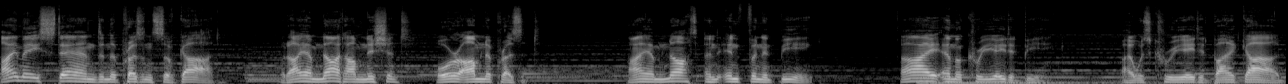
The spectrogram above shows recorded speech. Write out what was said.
I may stand in the presence of God, but I am not omniscient or omnipresent. I am not an infinite being. I am a created being. I was created by God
